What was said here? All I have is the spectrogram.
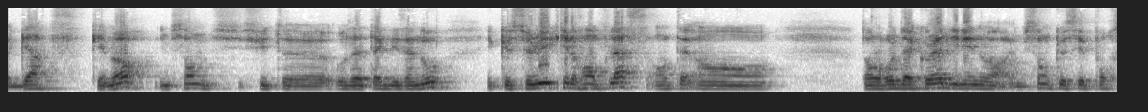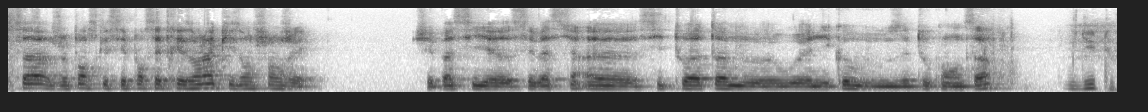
euh, Garth qui est mort, il me semble, suite aux attaques des anneaux, et que celui qui le remplace en, en, dans le rôle d'Aqualad, il est noir. Il me semble que c'est pour ça, je pense que c'est pour cette raison-là qu'ils ont changé. Je sais pas si euh, Sébastien, euh, si toi, Tom euh, ou Nico, vous êtes au courant de ça. Du tout.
